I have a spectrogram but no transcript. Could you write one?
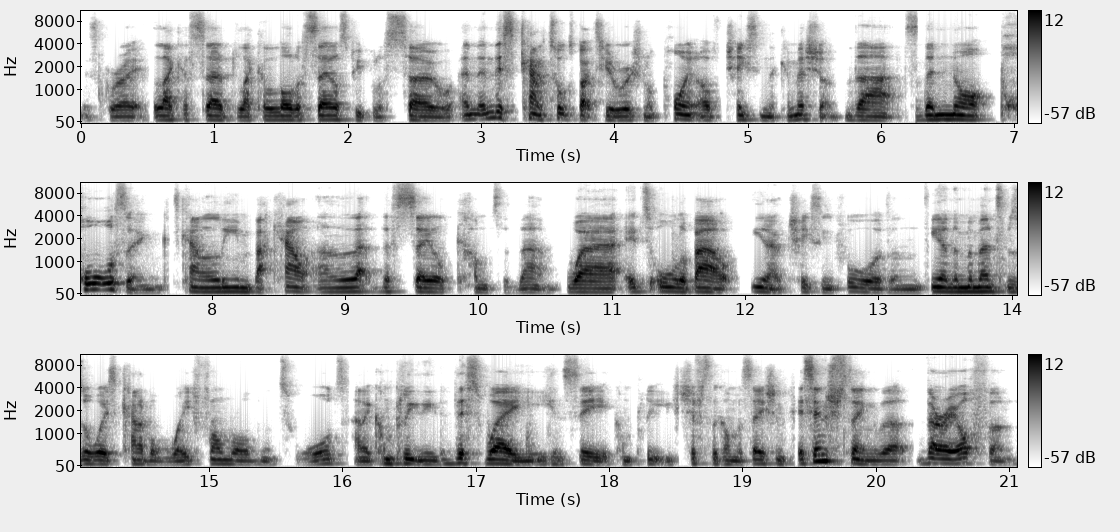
It's great. Like I said, like a lot of salespeople are so, and, then this kind of talks back to your original point of chasing the commission, that they're not pausing to kind of lean back out and let the sale come to them, where it's all about, you know, chasing forward. And, you know, the momentum is always kind of away from rather than towards. And it completely, this way, you can see it completely shifts the conversation. It's interesting that very often,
